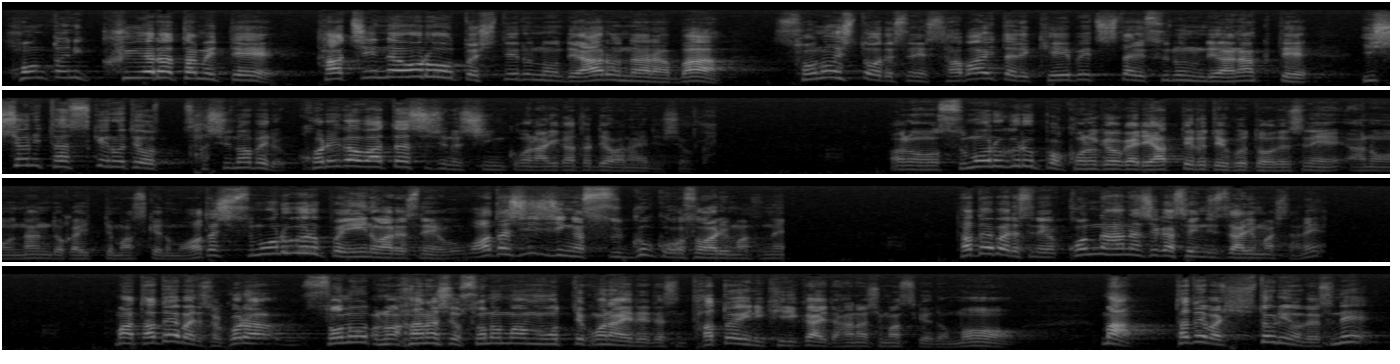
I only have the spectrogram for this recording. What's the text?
本当に悔い改めて立ち直ろうとしているのであるならばその人をですね裁いたり軽蔑したりするのではなくて一緒に助けの手を差し伸べる。これが私たちの信仰の在り方ではないでしょうか。あのスモールグループをこの教会でやってるということをですねあの何度か言ってますけども私スモールグループいいのはですね私自身がすごく教わりますね。例えばですねこんな話が先日ありましたね。まあ例えばですよこれはその話をそのまま持ってこないでですね例えに切り替えて話しますけどもまあ例えば一人のですね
